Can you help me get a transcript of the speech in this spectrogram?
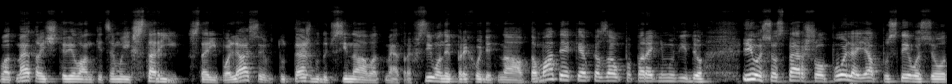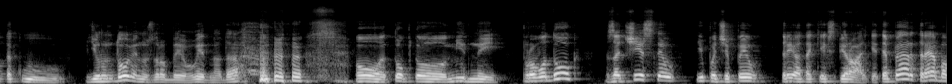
ватметра і 4 ланки. Це моїх старі старі поляси. Тут теж будуть всі на Вт метрах. Всі вони приходять на автомати, як я вказав в попередньому відео. І ось з першого поля я пустив ось таку ерундовину зробив, видно, да? О, тобто мідний проводок. Зачистив і почепив три отаких спіральки. Тепер треба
